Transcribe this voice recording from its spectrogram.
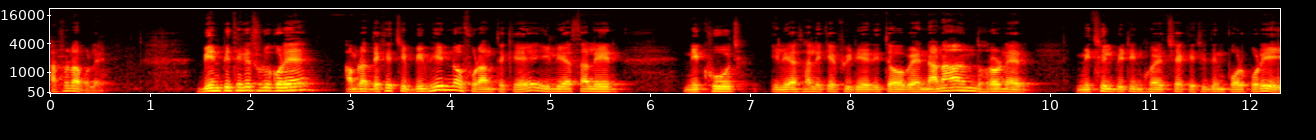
শাসনাবলে বিএনপি থেকে শুরু করে আমরা দেখেছি বিভিন্ন ফোরাম থেকে ইলিয়াস আলীর নিখোঁজ, ইলিয়াস আলীকে ফিরিয়ে দিতে হবে। নানান ধরনের মিছিল মিটিং হয়েছে। কিছুদিন পরপরই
